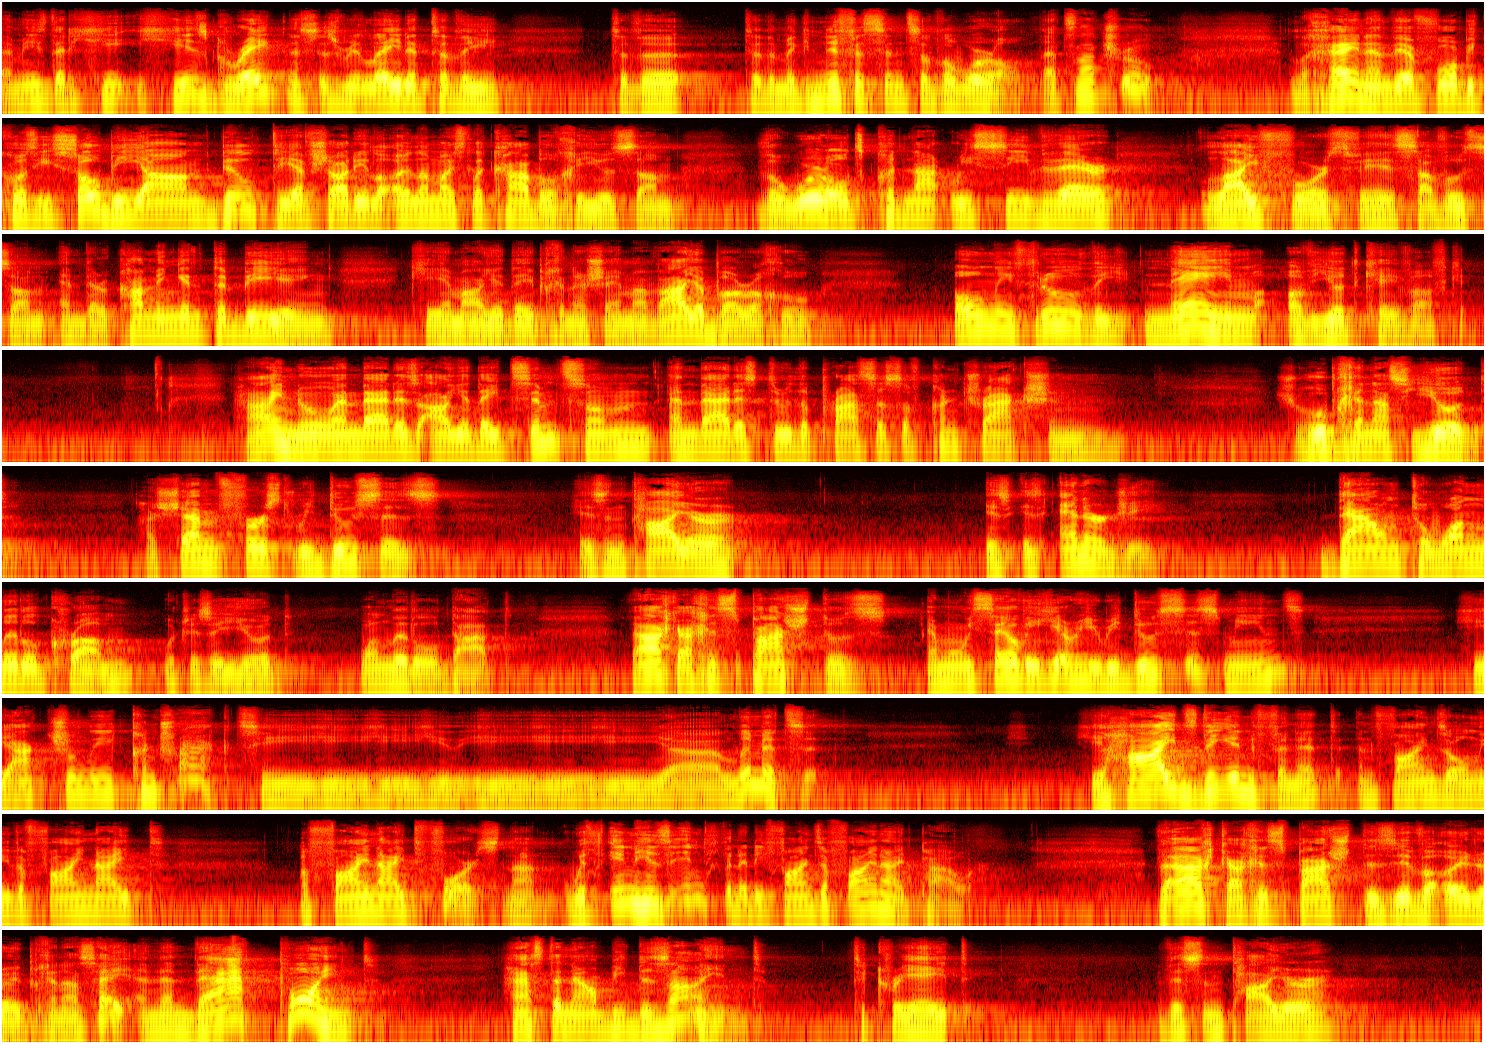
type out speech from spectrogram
that means that he, his greatness is related to the, to, the, to the magnificence of the world. That's not true. And therefore, because he's so beyond the worlds could not receive their life force for his savusam, and they're coming into being only through the name of Yud Kevavke. I know, and that is al yadei tzimtzum, and that is through the process of contraction. Shuhu Yud, Hashem first reduces his entire his, his energy down to one little crumb, which is a yud, one little dot. And when we say over here he reduces, means he actually contracts. He, he, he, he, he, he uh, limits it. He hides the infinite and finds only the finite, a finite force. Not within his infinite, he finds a finite power. And then that point has to now be designed to create this entire,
